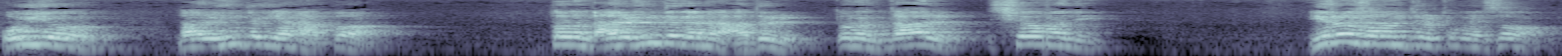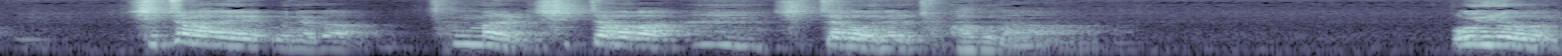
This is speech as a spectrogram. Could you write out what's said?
오히려 나를 힘들게 하는 아빠 또는 나를 힘들게 하는 아들 또는 딸 시어머니 이런 사람들을 통해서 십자가의 은혜가 정말 십자가가 십자가 은혜를 족하구나. 오히려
